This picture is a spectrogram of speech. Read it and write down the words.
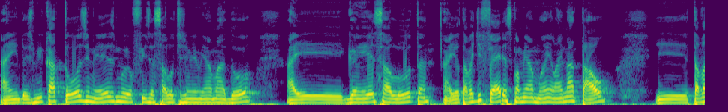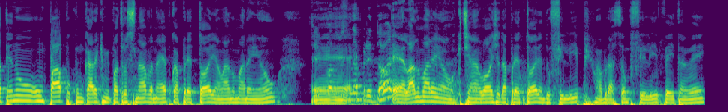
Aí em 2014 mesmo, eu fiz essa luta de MMA amador. Aí ganhei essa luta. Aí eu tava de férias com a minha mãe lá em Natal. E tava tendo um, papo com um cara que me patrocinava na época, a Pretória, lá no Maranhão. Você é... na Pretória? É, lá no Maranhão, que tinha a loja da Pretória, do Felipe. Um abração pro Felipe aí também.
